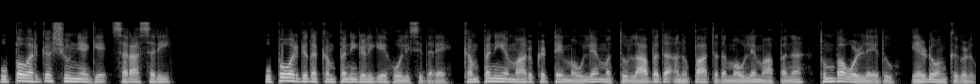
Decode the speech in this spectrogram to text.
ಉಪವರ್ಗ ಶೂನ್ಯಗೆ ಸರಾಸರಿ ಉಪವರ್ಗದ ಕಂಪನಿಗಳಿಗೆ ಹೋಲಿಸಿದರೆ, ಕಂಪನಿಯ ಮಾರುಕಟ್ಟೆ ಮೌಲ್ಯ ಮತ್ತು ಲಾಭದ ಅನುಪಾತದ ಮೌಲ್ಯಮಾಪನ ತುಂಬಾ ಒಳ್ಳೆಯದು. ಎರಡು ಅಂಕಗಳು.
